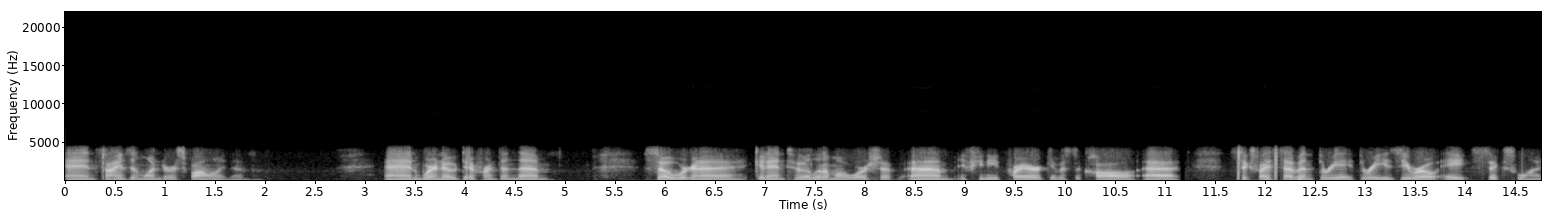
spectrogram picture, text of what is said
and signs and wonders following them. And we're no different than them. So we're going to get into a little more worship. Um, if you need prayer, give us a call at 657 383 0861.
